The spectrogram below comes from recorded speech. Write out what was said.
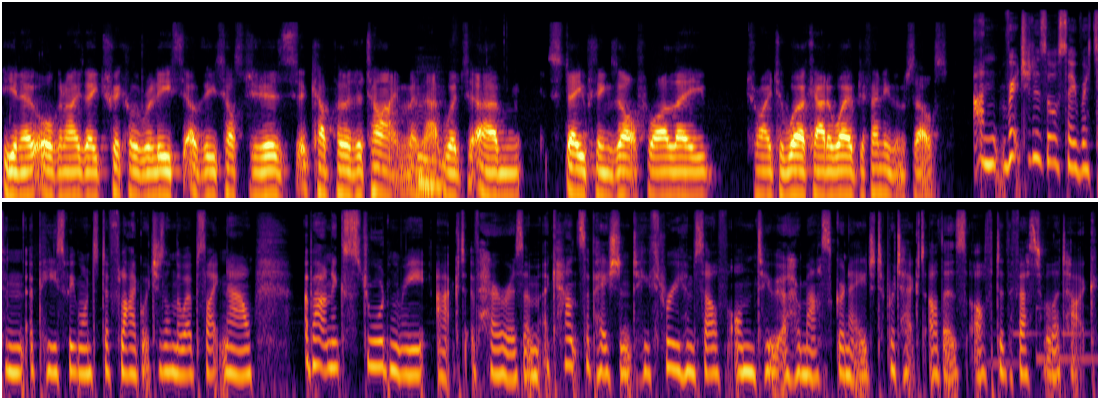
you know, organize a trickle release of these hostages a couple at a time, and mm. that would um, stave things off while they try to work out a way of defending themselves. And Richard has also written a piece we wanted to flag, which is on the website now, about an extraordinary act of heroism. A cancer patient who threw himself onto a Hamas grenade to protect others after the festival attack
